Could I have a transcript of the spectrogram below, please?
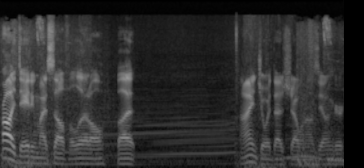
probably dating myself a little, but I enjoyed that show when I was younger.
